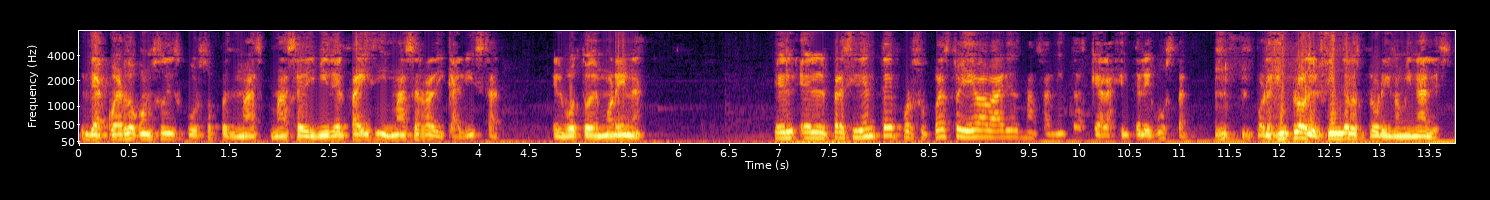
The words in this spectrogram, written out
de acuerdo con su discurso, pues más, más se divide el país y más se radicaliza el voto de Morena. El, el presidente, por supuesto, lleva varias manzanitas que a la gente le gustan. por ejemplo, el fin de los plurinominales.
